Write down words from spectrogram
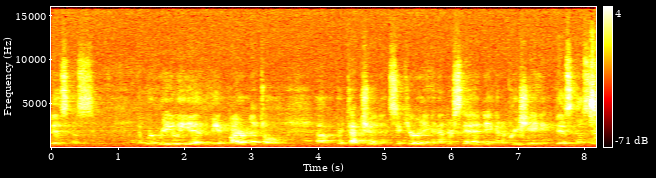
business, that we're really in the environmental um, protection and securing and understanding and appreciating business.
